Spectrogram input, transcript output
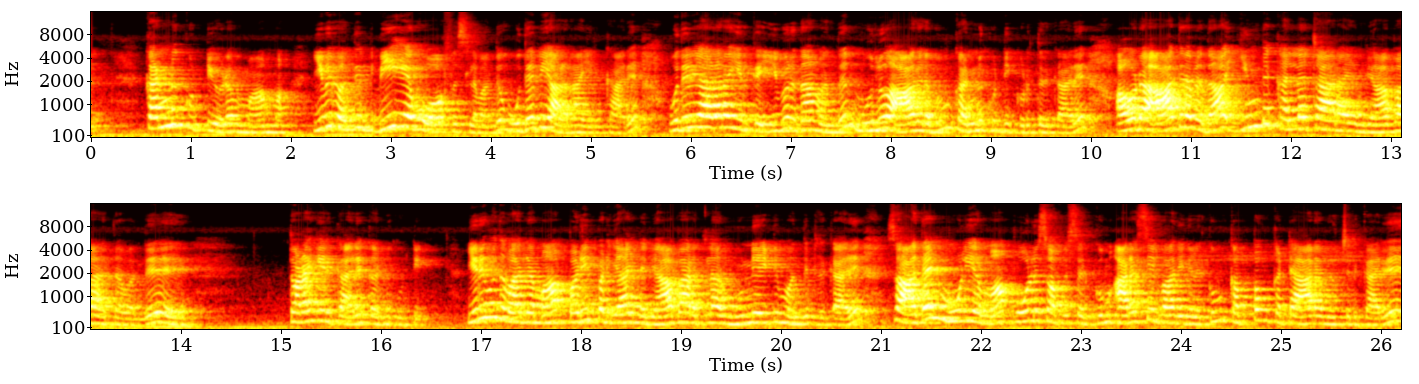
கண்ணுக்குட்டியோட மாமா. இவர் வந்து பிஏஓ ஆஃபீஸில் வந்து உதவியாளராக இருக்காரு. உதவியாளராக இருக்க இவர் தான் வந்து முழு ஆதரவும் கண்ணுக்குட்டி கொடுத்துருக்காரு. அவரோட ஆதரவு தான் இந்த கள்ளச்சாராயம் வியாபாரத்தை வந்து தொடங்கியிருக்காரு கண்ணுக்குட்டி. இருபது வருடமா படிப்படியா இந்த வியாபாரத்துல அவர் முன்னேற்றம் வந்துட்டு இருக்காரு ஸோ அதன் மூலியமா போலீஸ் ஆஃபீஸருக்கும் அரசியல்வாதிகளுக்கும் கப்பம் கட்ட ஆரம்பிச்சிருக்காரு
